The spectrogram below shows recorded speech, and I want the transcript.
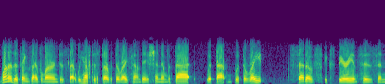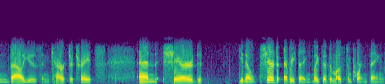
one of the things I've learned is that we have to start with the right foundation and with that with that with the right set of experiences and values and character traits and shared you know shared everything like the the most important things.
